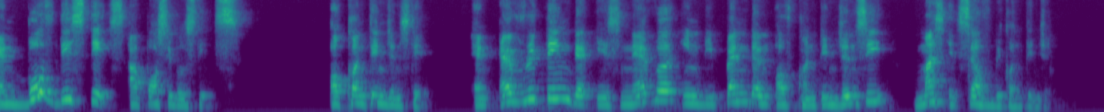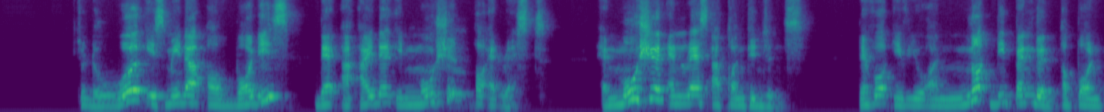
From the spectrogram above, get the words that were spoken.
And both these states are possible states or contingent state. And everything that is never independent of contingency must itself be contingent. So the world is made up of bodies that are either in motion or at rest. And motion and rest are contingents. Therefore, if you are not dependent upon,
